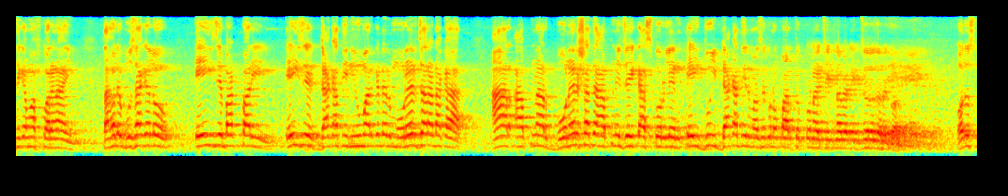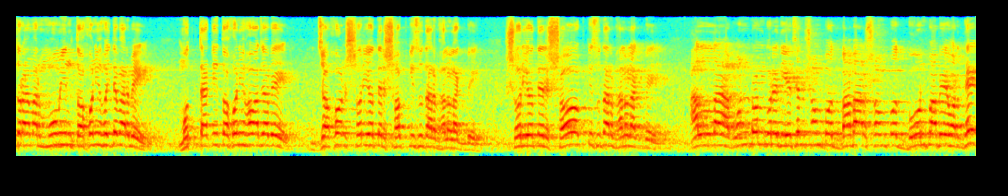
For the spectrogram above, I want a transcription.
থেকে মাফ করে নাই। তাহলে বোঝা গেল এই যে বাটপারি এই যে ডাকাতি নিউ মার্কেটের মোড়ের যারা ডাকাত, আর আপনার বোনের সাথে আপনি যেই কাজ করলেন, এই দুই ডাকাতির মাঝে কোনো পার্থক্য নাই, ঠিক না ব্যাটিক জোরে জোরে করে অদস্তরা আমার মুমিন তখনই হইতে পারবে, মোত্তাকি তখনই হওয়া যাবে, যখন শরীয়তের সব কিছু তার ভালো লাগবে। শরীয়তের সব কিছু তার ভালো লাগবে। আল্লাহ বন্টন করে দিয়েছেন সম্পদ, বাবার সম্পদ, বোন পাবে অর্ধেক,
